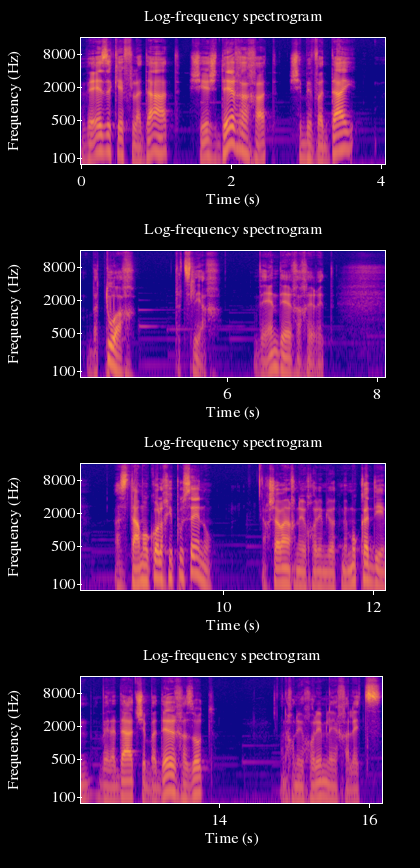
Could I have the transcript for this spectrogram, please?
ואיזה כיף לדעת שיש דרך אחת שבוודאי, בטוח, תצליח, ואין דרך אחרת. אז תמו כל חיפושנו. עכשיו אנחנו יכולים להיות ממוקדים ולדעת שבדרך הזאת אנחנו יכולים להיחלץ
